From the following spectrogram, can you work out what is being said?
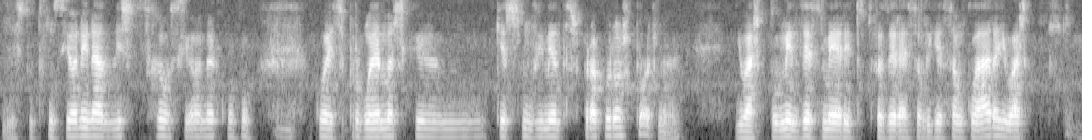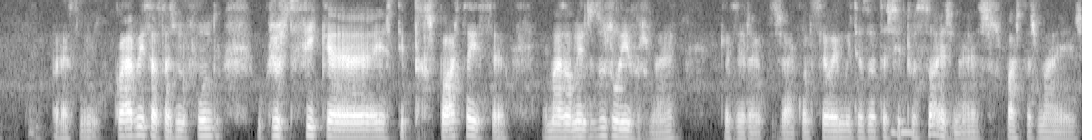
como isto tudo funciona e nada disto se relaciona com, com esses problemas que, que estes movimentos procuram expor, não é? Eu acho que pelo menos esse mérito de fazer essa ligação clara, eu acho que parece-me claro isso, ou seja, no fundo, o que justifica este tipo de resposta, isso é, é mais ou menos dos livros, não é? Quer dizer, já aconteceu em muitas outras situações, não é? As respostas mais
